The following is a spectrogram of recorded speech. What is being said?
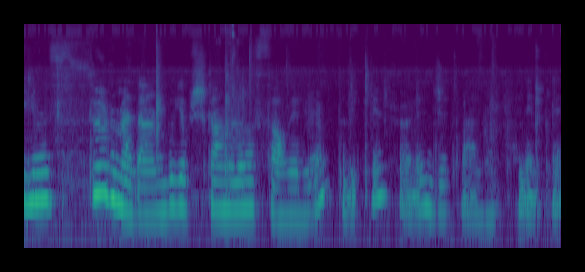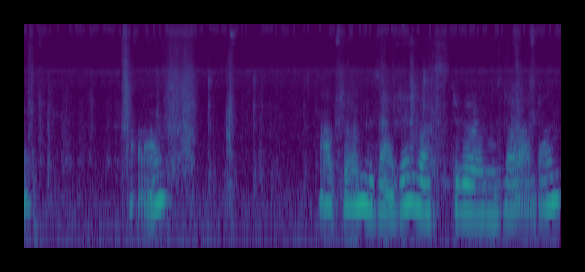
Elimi sürmeden bu yapışkanlığı nasıl sağlayabilirim? Tabii ki şöyle cetvelle, kalemle falan. Ne yapıyorum? Güzelce bastırıyorum buralardan.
